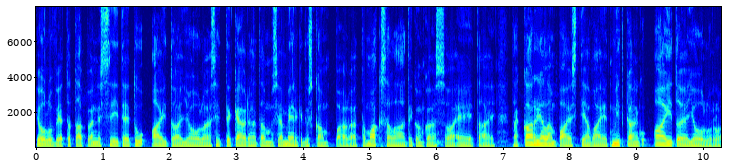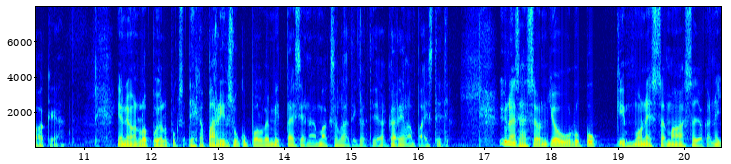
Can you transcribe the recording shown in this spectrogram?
joulunviettotapoja, niin siitä ei tule aitoa joulua. Ja sitten käydään tämmöisiä merkityskamppailuja, että maksalaatikon kanssa vai ei, tai, tai karjalan paistia vai että mitkä on niin aitoja jouluruokia. Ja ne on loppujen lopuksi ehkä parin sukupolven mittaisia nämä maksalaatikot ja karjalanpaistit. Yleensä se on joulupukki monessa maassa, joka ne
